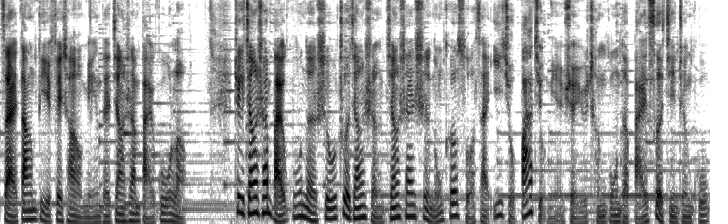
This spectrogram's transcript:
在当地非常有名的江山白菇了。这个江山白菇呢，是由浙江省江山市农科所在一九八九年选育成功的白色金针菇，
